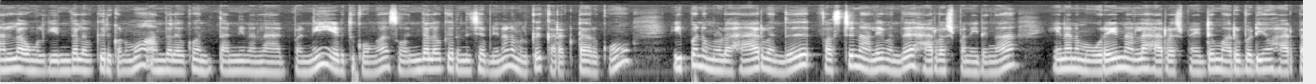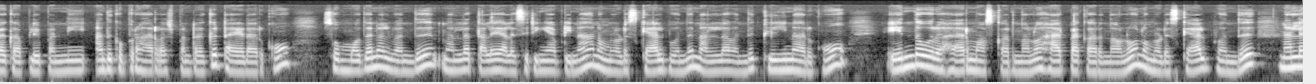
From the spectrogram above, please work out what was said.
நல்லா உங்களுக்கு எந்த அளவுக்கு இருக்கணுமோ அந்த அளவுக்கு வந்து தண்ணி நல்லா ஆட் பண்ணி எடுத்துக்கோங்க. ஸோ இந்த அளவுக்கு இருந்துச்சு அப்படின்னா நம்மளுக்கு கரெக்டாக இருக்கும். இப்போ நம்மளோட ஹேர் வந்து ஃபஸ்ட்டு நாளே வந்து ஹேர் வாஷ் பண்ணிவிடுங்க ஏன்னா நம்ம ஒரே நாளில் ஹேர் வாஷ் பண்ணிவிட்டு மறுபடியும் ஹேர் பேக் அப்ளை பண்ணி அதுக்கப்புறம் ஹேர் வாஷ் பண்ணுறதுக்கு டயர்டாக இருக்கும். ஸோ மொதல் நாள் வந்து நல்லா தலையை அலசிட்டிங்க அப்படின்னா நம்மளோட ஸ்கேல்ப் வந்து நல்லா வந்து க்ளீனாக இருக்கும். எந்த ஒரு ஹேர் மாஸ்க்காக இருந்தாலும் ஹேர் பேக்காக இருந்தாலும் நம்மளோட ஸ்கேல்ப் வந்து நல்லா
